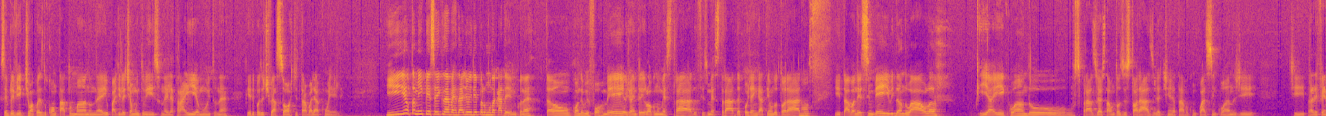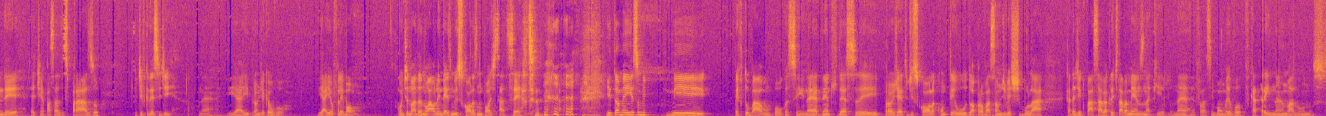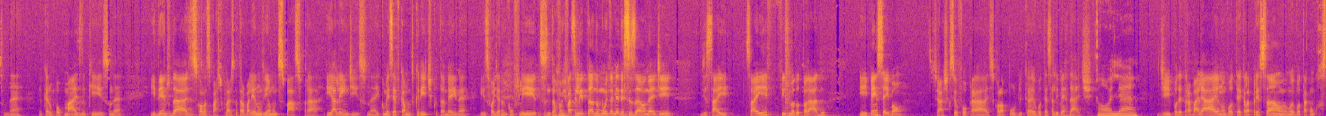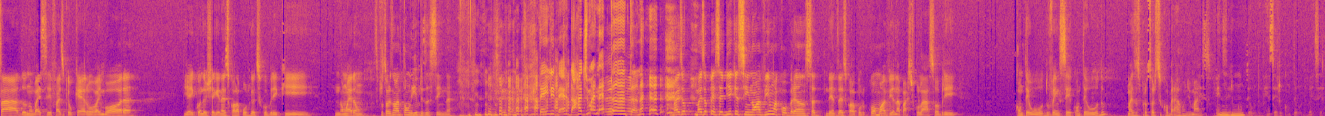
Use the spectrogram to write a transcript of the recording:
sempre via que tinha uma coisa do contato humano, né? E o Padilha tinha muito isso, né? Ele atraía muito, né? E depois eu tive a sorte de trabalhar com ele. E eu também pensei que, na verdade, eu iria pelo mundo acadêmico, né? Então, quando eu me formei, eu já entrei logo no mestrado, fiz mestrado, depois já engatei um doutorado. Nossa. E estava nesse meio e dando aula. E aí, quando os prazos já estavam todos estourados, já tinha já estava com quase cinco anos de, de para defender, já tinha passado esse prazo, eu tive que decidir, né? E aí, para onde é que eu vou? E aí eu falei, bom, continuar dando aula em 10 mil escolas não pode estar certo. e também isso me, me perturbava um pouco assim, né? Dentro desse projeto de escola, conteúdo, aprovação de vestibular, cada dia que passava eu acreditava menos naquilo, né? Eu falava assim, bom, eu vou ficar treinando alunos, né? Eu quero um pouco mais do que isso, né? E dentro das escolas particulares que eu trabalhei, eu não via muito espaço para ir além disso, né? E comecei a ficar muito crítico também, né? E isso foi gerando conflitos, então foi facilitando muito a minha decisão, né? De, de sair. Saí, fiz meu doutorado e pensei, bom, acho que se eu for para a escola pública, eu vou ter essa liberdade. Olha... Né? De poder trabalhar, eu não vou ter aquela pressão, eu vou estar concursado, não vai ser faz o que eu quero ou vai embora. E aí quando eu cheguei na escola pública eu descobri que não eram, os professores não eram tão livres assim, né? Tem liberdade, mas não é, é, tanta, né? Mas eu, mas eu percebia que assim, não havia uma cobrança dentro da escola pública como havia na particular sobre conteúdo, vencer conteúdo mas os professores se cobravam demais. Vencer uhum. o conteúdo, vencer o conteúdo, vencer.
